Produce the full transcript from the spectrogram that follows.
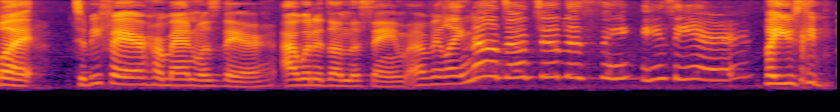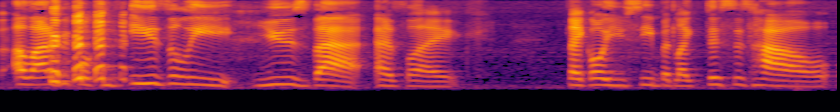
But to be fair, her man was there. I would have done the same. I'd be like, no, don't do this. He, he's here. But you see, a lot of people can easily use that as like, like oh, you see, but like this is how,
